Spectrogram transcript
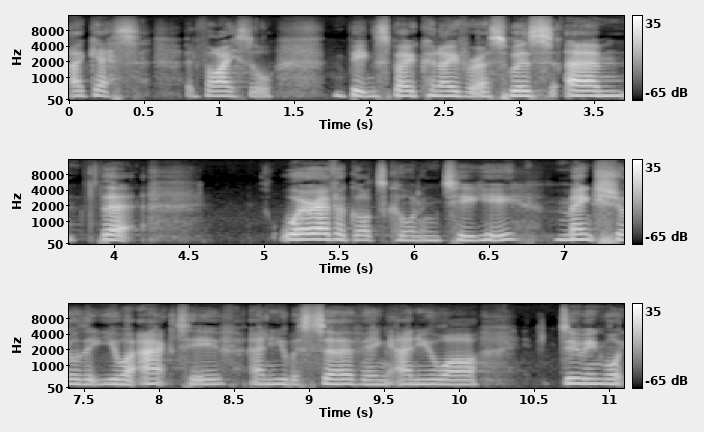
I guess, advice or being spoken over us was um, that wherever God's calling to you, make sure that you are active and you are serving and you are doing what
